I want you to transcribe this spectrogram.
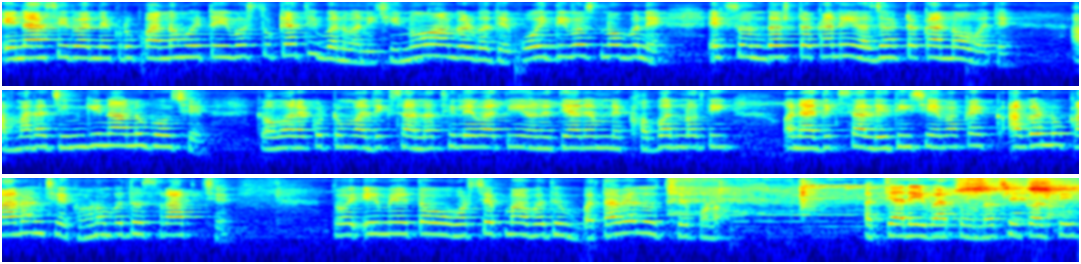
એના આશીર્વાદને કૃપા ન હોય તો એ વસ્તુ ક્યાંથી બનવાની છે? ન આગળ વધે, કોઈ દિવસ ન બને, એકસો દસ ટકા નહીં, હજાર ટકા ન વધે. આ મારા જિંદગીના અનુભવ છે કે અમારા કુટુંબમાં દીક્ષા નથી લેવાતી અને ત્યારે અમને ખબર નહોતી અને આ દીક્ષા લીધી છે. એમાં કંઈક આગળનું કારણ છે, ઘણો બધો શ્રાપ છે. તો એ મેં તો વોટ્સએપમાં બધું બતાવેલું જ છે, પણ અત્યારે એ વાત હું નથી કરતી.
